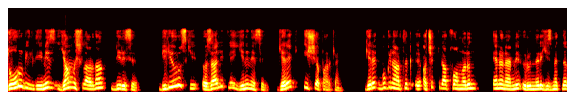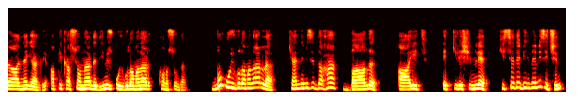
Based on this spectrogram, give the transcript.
doğru bildiğimiz yanlışlardan birisi. Biliyoruz ki özellikle yeni nesil gerek iş yaparken gerek bugün artık e, açık platformların en önemli ürünleri, hizmetleri haline geldi. Aplikasyonlar dediğimiz uygulamalar konusunda. Bu uygulamalarla kendimizi daha bağlı, ait, etkileşimli hissedebilmemiz için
